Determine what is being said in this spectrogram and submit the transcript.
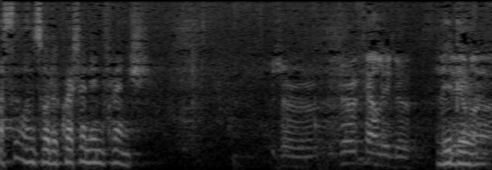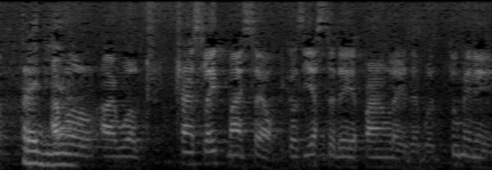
Ask also the question in French. Je, je vais faire les deux. Les deux. euh, Très I will, I will translate myself because yesterday apparently there was too many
